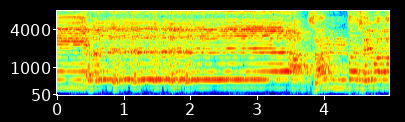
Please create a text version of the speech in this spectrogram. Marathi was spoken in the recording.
संत सेवालाल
